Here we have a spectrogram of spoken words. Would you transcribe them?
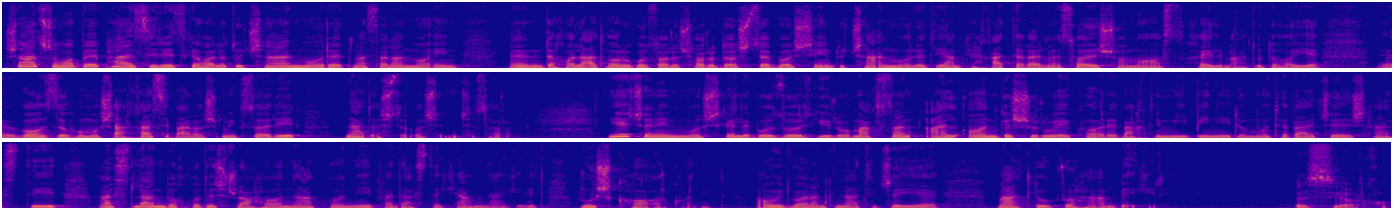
شاید شما بپذیرید که حالا تو چند مورد مثلا ما این دخالت ها رو گزارش ها رو داشته باشیم. تو چند موردی هم که خط قرمز های شماست خیلی محدوده های واضح و مشخصی براش می‌گذارید نداشته باشین این چیزها رو. یه چنین مشکل بزرگی رو مخصوصا الان که شروع کاره وقتی می‌بینید و متوجهش هستید اصلا به خودش رها نکنید و دست کم نگیرید. روش کار کنید. و امیدوارم که نتیجه مطلوب رو هم بگیرید. بسیار خوب.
